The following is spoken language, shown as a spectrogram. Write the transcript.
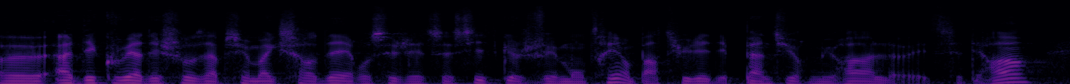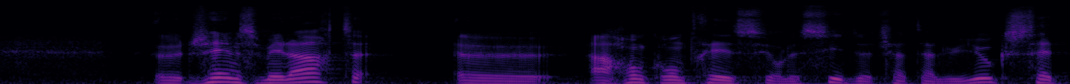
euh, a découvert des choses absolument extraordinaires au sujet de ce site que je vais montrer, en particulier des peintures murales, etc. Euh, James Mellart a rencontré sur le site de Çatalhöyük cette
